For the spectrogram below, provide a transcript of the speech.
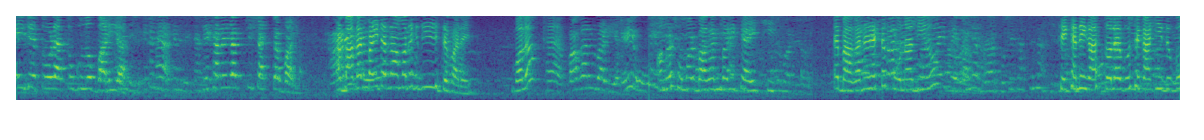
এই যে তোর এতগুলো বাড়ি আছে হ্যাঁ, যেখানে যাচ্ছিস একটা বাড়ি। আর বাগান বাড়িটা তো আমাদেরকে দিয়ে দিতে পারে। বলো? হ্যাঁ বাগান বাড়ি আমরা সোমার বাগান বাড়ি চাইছি। এই বাগানের একটা কোনা দিও। সেখানে গাছতলায় বসে কাটিয়ে দেবো।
